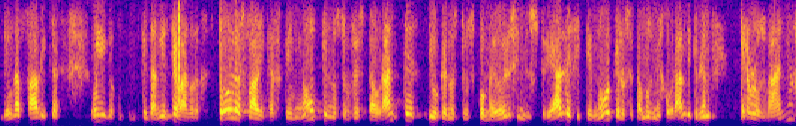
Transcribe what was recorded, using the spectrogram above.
de una fábrica, oye, que también te va todas las fábricas, que no, que nuestros restaurantes, digo, que nuestros comedores industriales, y que no, que los estamos mejorando, y que vean, pero los baños,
